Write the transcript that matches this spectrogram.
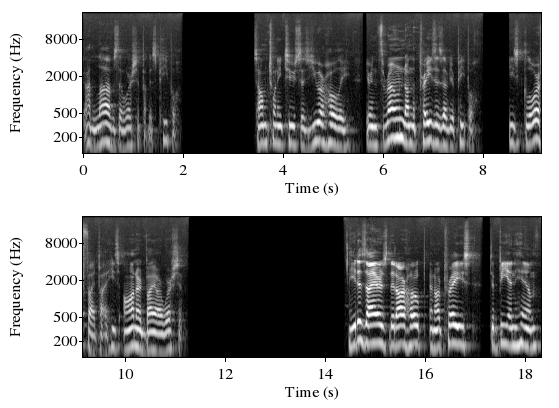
God loves the worship of his people. Psalm 22 says, You are holy. You're enthroned on the praises of your people. He's glorified by it, He's honored by our worship. He desires that our hope and our praise to be in Him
